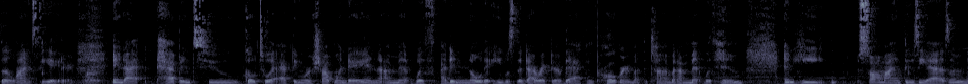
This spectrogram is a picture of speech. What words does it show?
the Alliance Theater. Right. And I happened to go to an acting workshop one day, and I met with. I didn't know that he was the director of the acting program at the time, but I met with him, and he saw my enthusiasm,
